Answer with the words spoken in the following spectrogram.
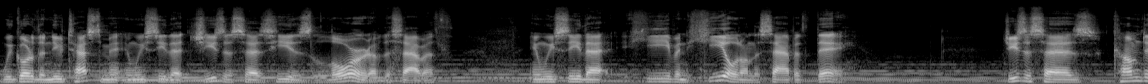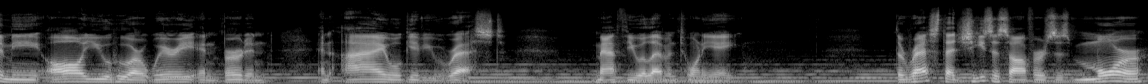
we go to the New Testament and we see that Jesus says he is Lord of the Sabbath, and we see that he even healed on the Sabbath day. Jesus says, Come to me, all you who are weary and burdened, and I will give you rest. Matthew 11 28. The rest that Jesus offers is more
